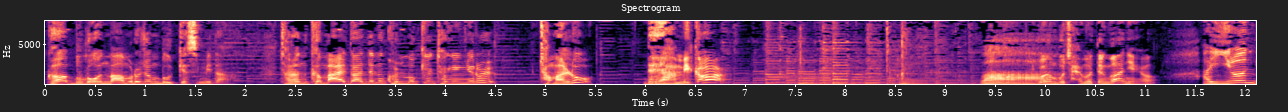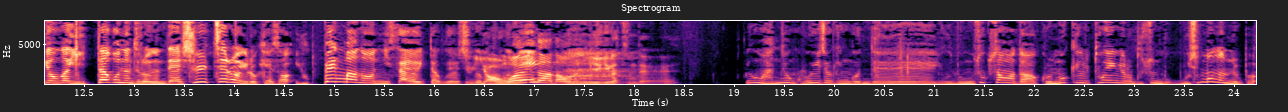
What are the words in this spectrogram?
그 무거운 마음으로 좀 묻겠습니다. 저는 그 말도 안 되는 골목길 통행료를 정말로 내야 합니까? 와. 이거는 뭐 잘못된 거 아니에요? 아, 이런 경우가 있다고는 들었는데 실제로 이렇게 해서 600만 원이 쌓여 있다고요, 지금. 영화에나 나오는 얘기 같은데. 이거 완전 고의적인 건데 이거 너무 속상하다. 골목길 통행료를 무슨 뭐 50만 원을 버-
